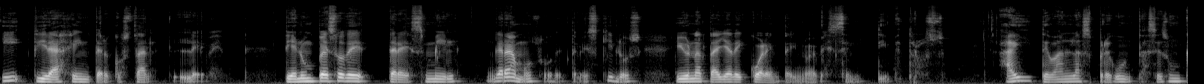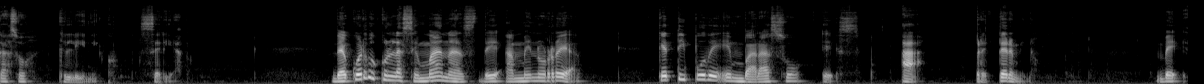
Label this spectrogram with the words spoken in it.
y tiraje intercostal leve. Tiene un peso de 3000 gramos o de 3 kilos y una talla de 49 centímetros. Ahí te van las preguntas. Es un caso clínico, seriado. De acuerdo con las semanas de amenorrea, ¿qué tipo de embarazo es? A. Pretérmino. B.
